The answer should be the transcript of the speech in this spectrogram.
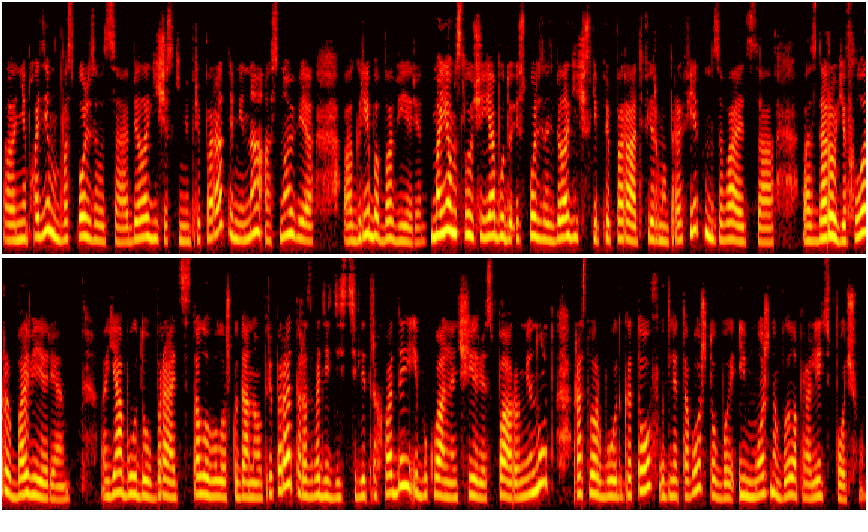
э, необходимо воспользоваться биологическими препаратами на основе э, гриба баверин. В моем случае я буду использовать биологический препарат фирмы Profit, называется «Здоровье флоры Баверия». Я буду брать столовую ложку данного препарата, разводить в 10 литрах воды и буквально через пару минут раствор будет готов для того, чтобы им можно было пролить почву.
